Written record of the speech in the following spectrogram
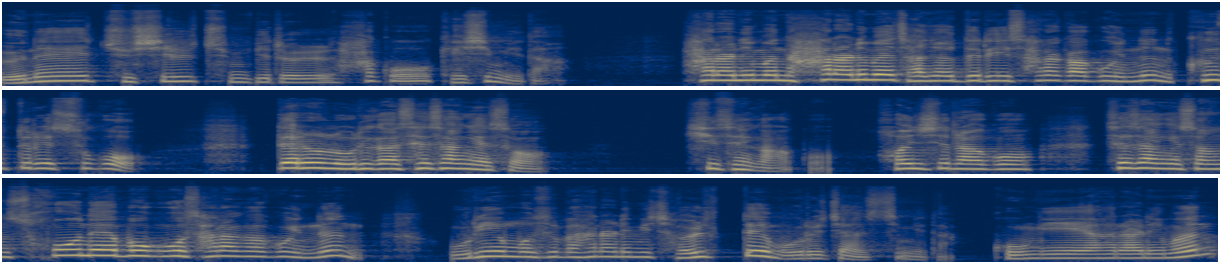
은혜 주실 준비를 하고 계십니다. 하나님은 하나님의 자녀들이 살아가고 있는 그들의 수고, 때로는 우리가 세상에서 희생하고 헌신하고 세상에선 손해보고 살아가고 있는 우리의 모습을 하나님이 절대 모르지 않습니다. 공의의 하나님은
